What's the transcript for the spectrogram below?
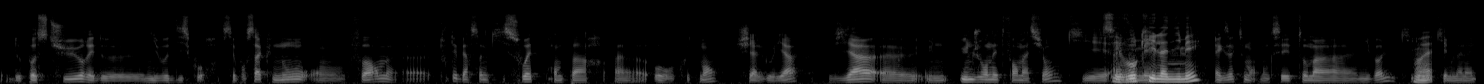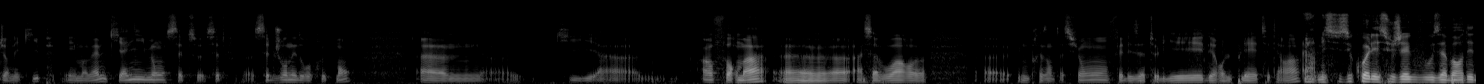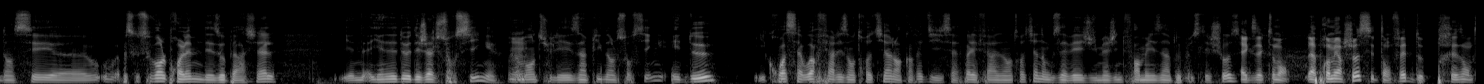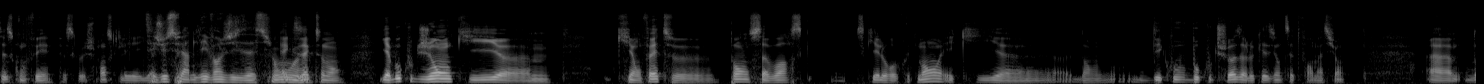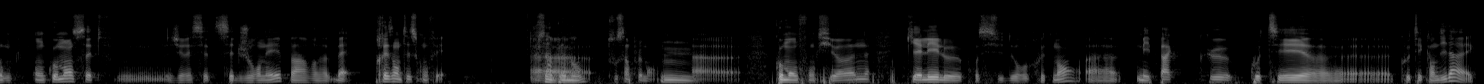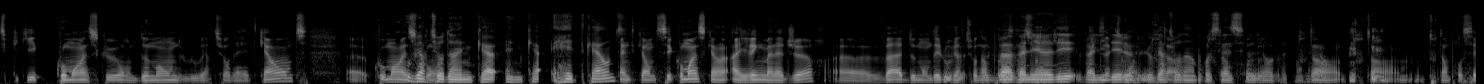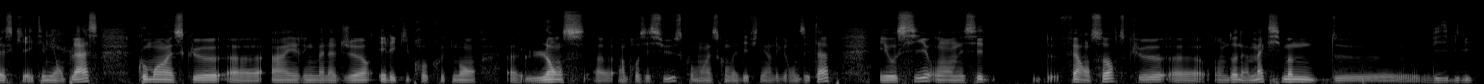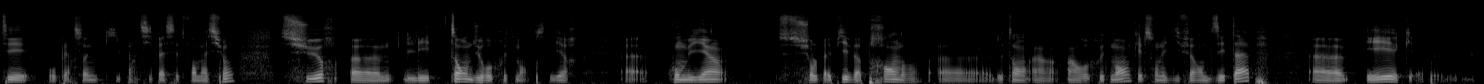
de posture et de niveau de discours. C'est pour ça que nous, on forme toutes les personnes qui souhaitent prendre part au recrutement chez Algolia via une, journée de formation qui est. C'est vous qui l'animez? Exactement. Donc c'est Thomas Nivol qui, est le manager de l'équipe et moi-même qui animons cette, cette, journée de recrutement. Euh, qui a un format, euh, à savoir euh, une présentation, on fait des ateliers, des roleplays, etc. Alors, mais c'est quoi les sujets que vous abordez dans ces... parce que souvent le problème des opérationnels, il y, en a deux. Déjà le sourcing, mmh. comment tu les impliques dans le sourcing, et deux, ils croient savoir faire les entretiens alors qu'en fait ils ne savent pas les faire les entretiens. Donc vous avez, j'imagine, formalisé un peu plus les choses. Exactement. La première chose, c'est en fait de présenter ce qu'on fait, parce que je pense que les. C'est juste faire de l'évangélisation. Exactement. Il y a beaucoup de gens qui, euh, qui en fait euh, pensent savoir ce, ce qu'est le recrutement et qui euh, dans, découvrent beaucoup de choses à l'occasion de cette formation. donc on commence cette, cette, cette journée par ben, présenter ce qu'on fait. Tout simplement. Euh, tout simplement. Hmm. Euh, comment on fonctionne, quel est le processus de recrutement, euh, mais pas que côté, euh, côté candidat, à expliquer comment est-ce qu'on demande l'ouverture d'un headcount, euh, comment est-ce Ouverture d'un headcount. Headcount, c'est comment est-ce qu'un hiring manager euh, va demander l'ouverture d'un poste. Va valider, l'ouverture d'un process pro- de recrutement. Tout un, tout, un, tout un process qui a été mis en place. Comment est-ce que euh, un hiring manager et l'équipe recrutement euh, lancent euh, un processus? Comment est-ce qu'on va définir les grandes étapes? Et aussi, on essaie de faire en sorte que euh, on donne un maximum de visibilité aux personnes qui participent à cette formation sur euh, les temps du recrutement, c'est-à-dire euh, combien sur le papier va prendre de temps un, recrutement, quelles sont les différentes étapes et que-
